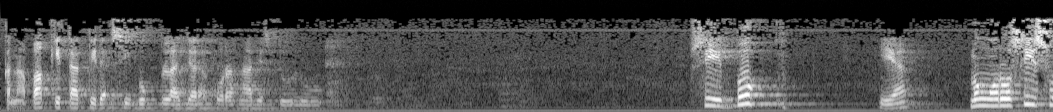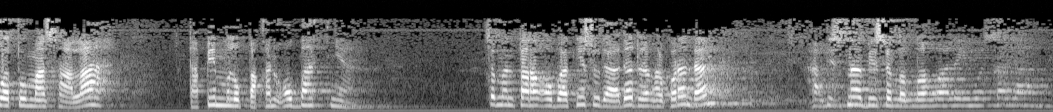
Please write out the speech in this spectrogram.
kenapa kita tidak sibuk belajar Al-Quran hadis dulu? Sibuk, ya, mengurusi suatu masalah tapi melupakan obatnya. Sementara obatnya sudah ada dalam Al-Quran dan hadis Nabi Sallallahu Alaihi Wasallam.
